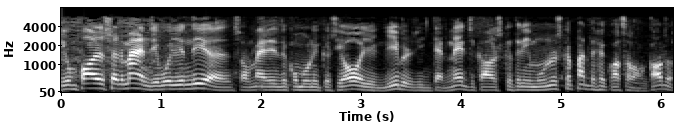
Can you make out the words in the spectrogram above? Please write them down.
si un posa les mans i avui en dia són medis de comunicació i llibres, internets i coses que tenim, un és capaç de fer qualsevol cosa.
